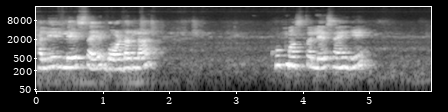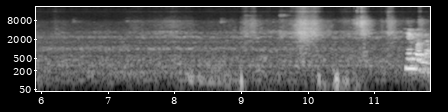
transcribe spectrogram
खाली लेस आहे बॉर्डरला खूप मस्त लेस आहे ही. हे बघा.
